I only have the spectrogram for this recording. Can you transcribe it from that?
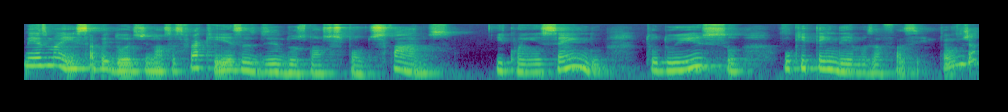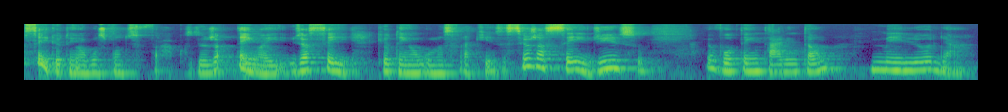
Mesmo aí, sabedores de nossas fraquezas, de, dos nossos pontos falhos. E conhecendo tudo isso, o que tendemos a fazer? Então, eu já sei que eu tenho alguns pontos fracos, eu já tenho aí, já sei que eu tenho algumas fraquezas. Se eu já sei disso, eu vou tentar então melhorar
